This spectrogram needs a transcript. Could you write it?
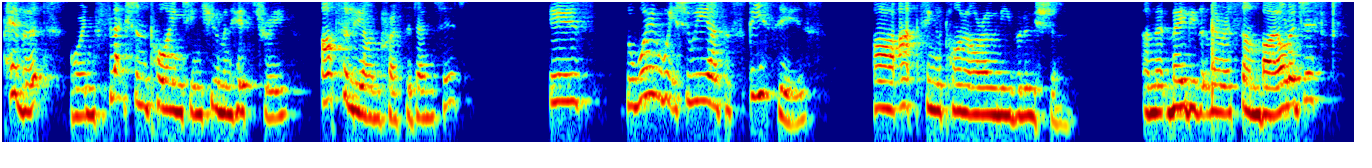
pivot or inflection point in human history, utterly unprecedented, is the way in which we as a species are acting upon our own evolution. And that maybe that there are some biologists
